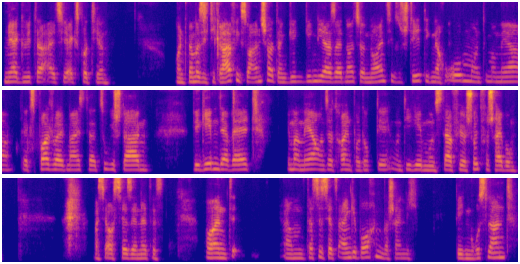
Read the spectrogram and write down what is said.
mehr Güter, als wir exportieren. Und wenn man sich die Grafik so anschaut, dann ging, ging die ja seit 1990 so stetig nach oben und immer mehr der Exportweltmeister zugeschlagen. Wir geben der Welt immer mehr unsere tollen Produkte und die geben uns dafür Schuldverschreibung, was ja auch sehr, sehr nett ist. Und ähm, das ist jetzt eingebrochen, wahrscheinlich wegen Russland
